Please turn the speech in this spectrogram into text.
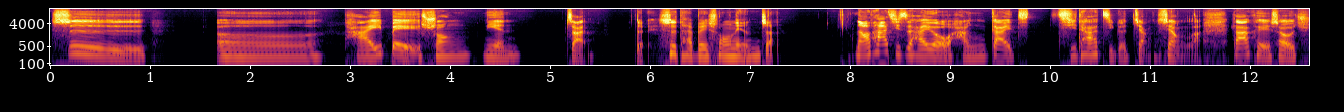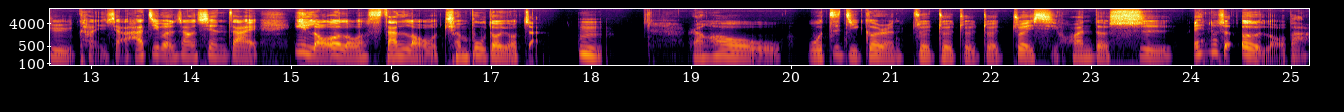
是呃台北双年展，对，是台北双年展，然后它其实还有涵盖。其他几个奖项啦，大家可以稍微去看一下。它基本上现在一楼、二楼、三楼全部都有展。嗯，然后我自己个人最最最最最喜欢的是，哎，那是二楼吧？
